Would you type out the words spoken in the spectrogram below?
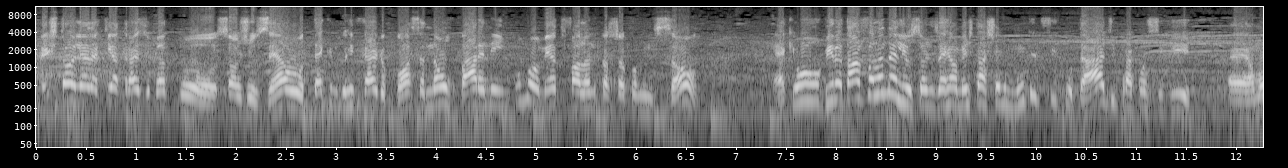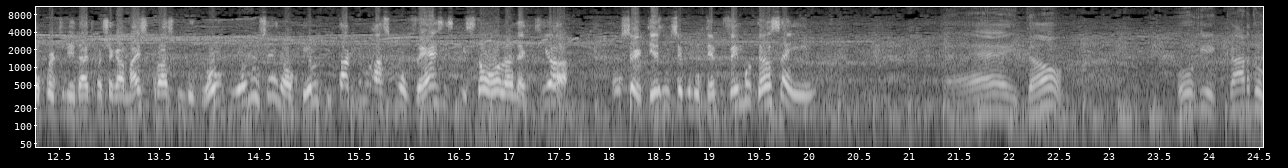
A gente está olhando aqui atrás do banco do São José, o técnico Ricardo Costa não para em nenhum momento falando com a sua comissão. É que o Bira estava falando ali, o São José realmente está achando muita dificuldade para conseguir é, uma oportunidade para chegar mais próximo do gol. E eu não sei não, pelo que tá com as conversas que estão rolando aqui, ó, com certeza no segundo tempo vem mudança aí, hein? É, então, o Ricardo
